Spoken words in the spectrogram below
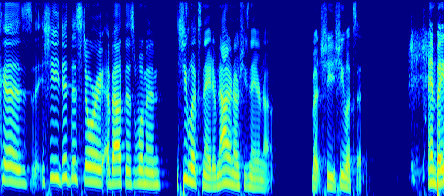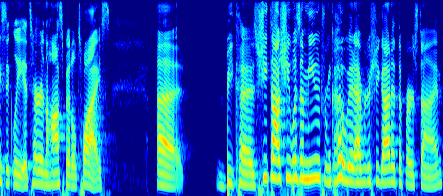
because she did this story about this woman she looks native now I don't know if she's native or not but she she looks it and basically it's her in the hospital twice uh because she thought she was immune from COVID after she got it the first time.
